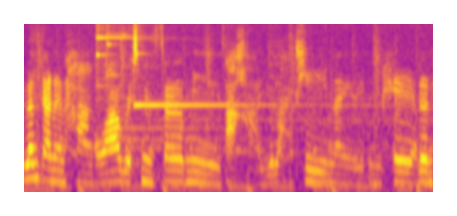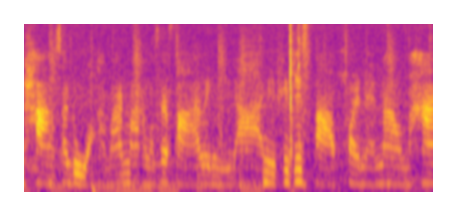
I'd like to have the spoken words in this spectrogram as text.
เรื่องการเดินทางเพราะว่าเวสต์มินสเตอร์มีสาขาอยู่หลายที่ในกรุงเทพเดินทางสะดวกสามารถมาทางรถไฟฟ้าอะไรอย่างนี้ได้ มีพี่ๆสตาฟคอยแนะนำให้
